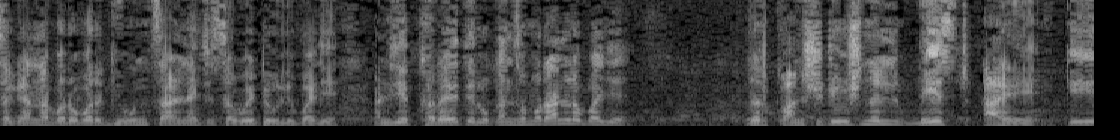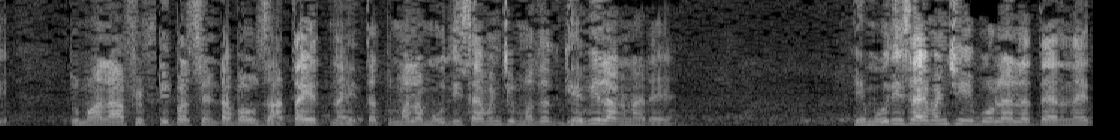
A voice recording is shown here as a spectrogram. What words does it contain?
सगळ्यांना बरोबर घेऊन चालण्याची सवय ठेवली पाहिजे आणि जे खरं आहे ते लोकांसमोर आणलं पाहिजे. जर कॉन्स्टिट्युशनल बेस्ड आहे की तुम्हाला फिफ्टी पर्सेंट अभाव जाता येत नाही तर तुम्हाला मोदी साहेबांची मदत घ्यावी लागणार आहे. हे मोदी साहेबांशी बोलायला तयार नाहीत.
